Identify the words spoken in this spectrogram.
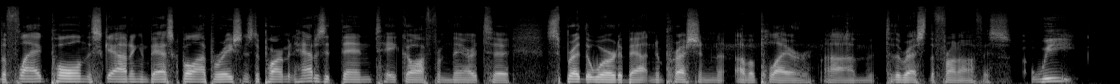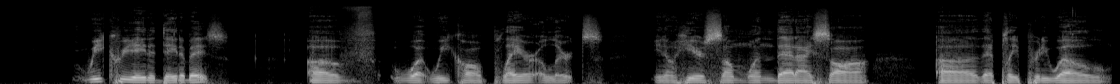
the flagpole in the scouting and basketball operations department, how does it then take off from there to spread the word about an impression of a player um, to the rest of the front office? We we create a database of what we call player alerts. You know, here's someone that I saw uh, that played pretty well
